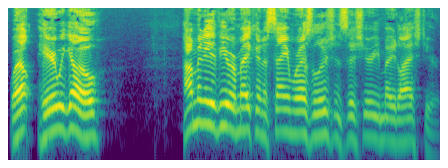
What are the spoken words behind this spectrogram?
Well, here we go. How many of you are making the same resolutions this year you made last year?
